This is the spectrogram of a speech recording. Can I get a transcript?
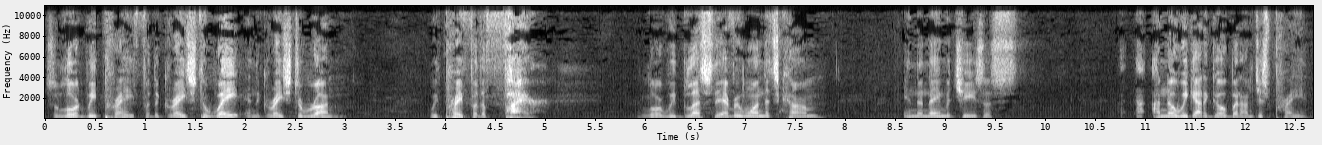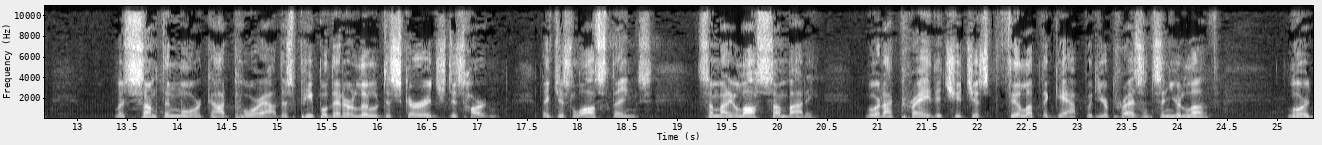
So, Lord, we pray for the grace to wait and the grace to run. We pray for the fire. And Lord, we bless everyone that's come in the name of Jesus. I, I know we got to go, but I'm just praying. There's something more. God, pour out. There's people that are a little discouraged, disheartened. They've just lost things. Somebody lost somebody. Lord, I pray that you just fill up the gap with your presence and your love. Lord,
